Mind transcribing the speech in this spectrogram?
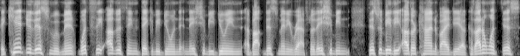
they can't do this movement, what's the other thing that they could be doing that and they should be doing about this many reps, or they should be this would be the other kind of idea because I don't want this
